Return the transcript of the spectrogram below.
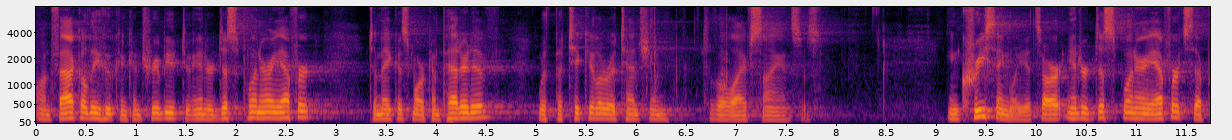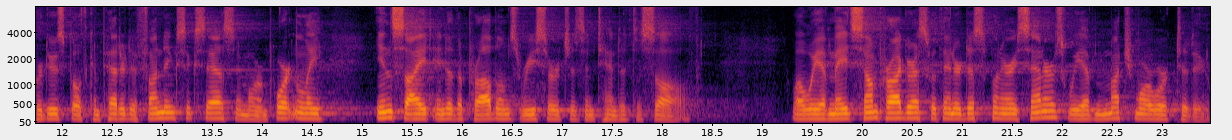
on faculty who can contribute to interdisciplinary effort to make us more competitive, with particular attention to the life sciences. Increasingly, it's our interdisciplinary efforts that produce both competitive funding success and, more importantly, insight into the problems research is intended to solve. While we have made some progress with interdisciplinary centers, we have much more work to do.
